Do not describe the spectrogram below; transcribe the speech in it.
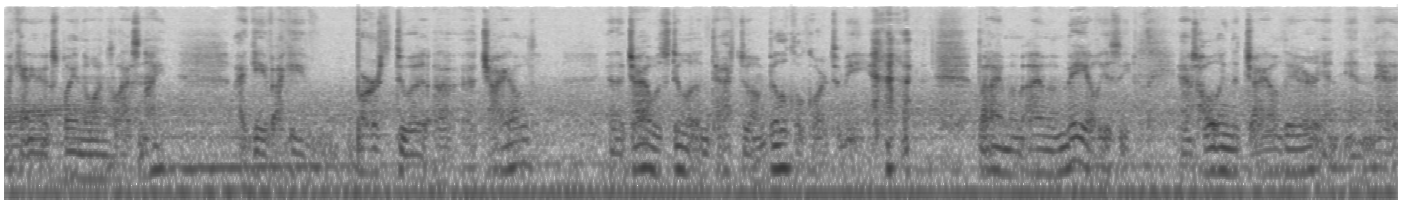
I can't even explain the ones last night. I gave I gave birth to a, a, a child, and the child was still attached to an umbilical cord to me. but I'm a, I'm a male, you see. And I was holding the child there, and, and had,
